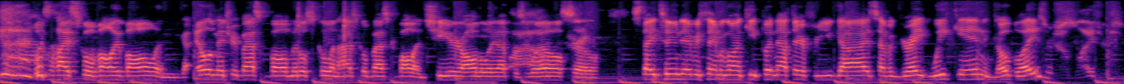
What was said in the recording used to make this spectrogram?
What's high school volleyball and you got elementary basketball, middle school and high school basketball, and cheer all the way up as well. So stay tuned to everything we're going to keep putting out there for you guys. Have a great weekend and go Blazers. Go Blazers.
